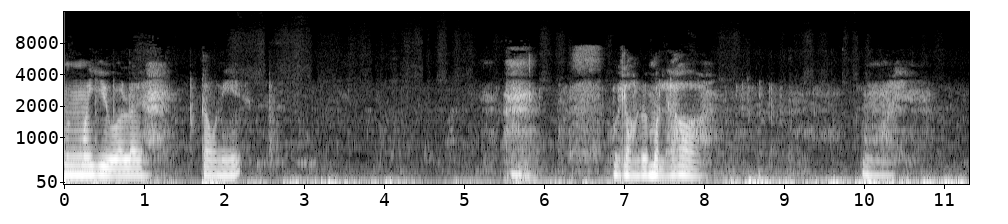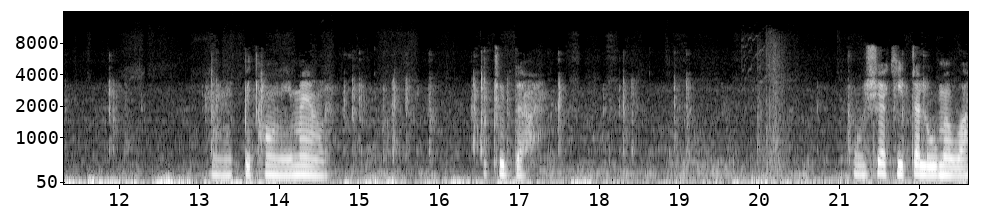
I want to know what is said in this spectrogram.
มึงมาอยู่อะไรเตานี้อุ้ยร้อนไปหมดแล้วอะโอ้ยอืมปิดห้องนี้แม่งเลยก็ชุดด้โอ้เชื่อคิดจะรู้ไหมวะ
